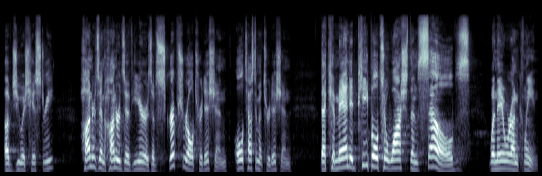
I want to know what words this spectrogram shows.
of Jewish history, hundreds and hundreds of years of scriptural tradition, Old Testament tradition, that commanded people to wash themselves when they were unclean.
